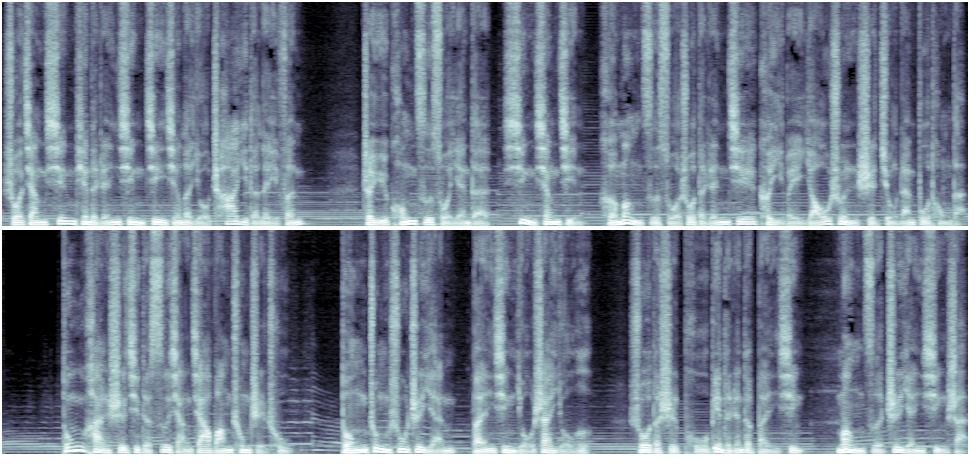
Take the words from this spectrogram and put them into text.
说将先天的人性进行了有差异的类分，这与孔子所言的性相近和孟子所说的人皆可以为尧舜是迥然不同的。东汉时期的思想家王充指出。董仲舒之言本性有善有恶，说的是普遍的人的本性；孟子之言性善，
